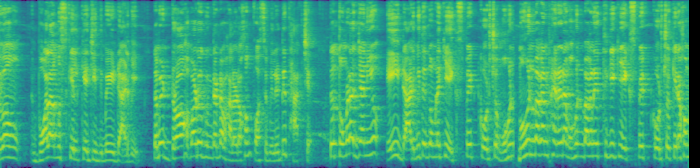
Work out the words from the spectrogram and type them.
এবং বলা মুশকিল কে জিতবে এই ডার্বি তবে ড্র হবারও কিন্তু একটা ভালো রকম পসিবিলিটি থাকছে তো তোমরা জানিও, এই ডার্বিতে তোমরা কি এক্সপেক্ট করছ? মোহন মোহনবাগান ফ্যানেরা মোহনবাগানের থেকে কি এক্সপেক্ট করছ? কীরকম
